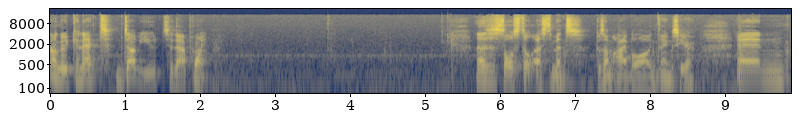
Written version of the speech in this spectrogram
I'm going to connect W to that point. Now, this is all still estimates because I'm eyeballing things here. And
